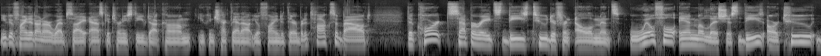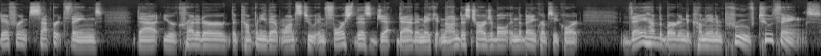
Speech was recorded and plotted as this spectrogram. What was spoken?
You can find it on our website, askattorneysteve.com. You can check that out, you'll find it there. But it talks about the court separates these two different elements willful and malicious. These are two different separate things that your creditor, the company that wants to enforce this debt and make it non dischargeable in the bankruptcy court, they have the burden to come in and prove two things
